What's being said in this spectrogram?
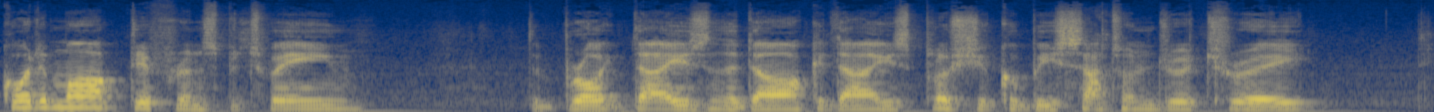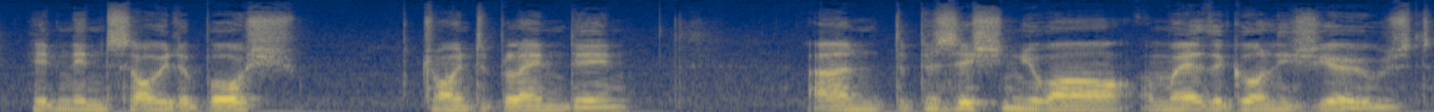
quite a marked difference between the bright days and the darker days. Plus you could be sat under a tree hidden inside a bush trying to blend in and the position you are and where the gun is used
